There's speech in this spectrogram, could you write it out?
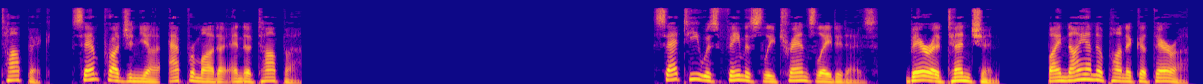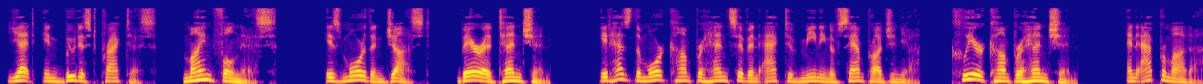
Samprajanya, apramada and atapa Sati was famously translated as bear attention by Nyanaponika Thera. Yet, in Buddhist practice, mindfulness is more than just bear attention. It has the more comprehensive and active meaning of samprajanya, clear comprehension, and apramada,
